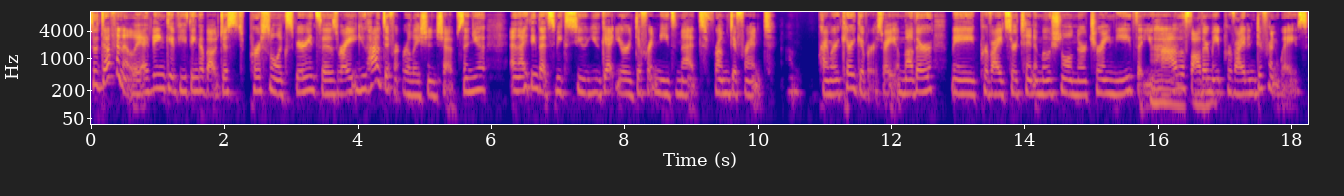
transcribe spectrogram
So definitely, I think if you think about just personal experiences, right, you have different relationships and you, and I think that speaks to you get your different needs met from different um, primary caregivers, right? A mother may provide certain emotional nurturing needs that you mm. have. A father may provide in different ways.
